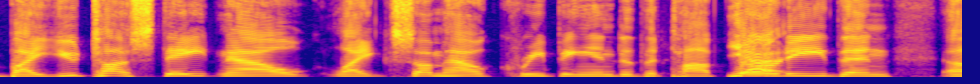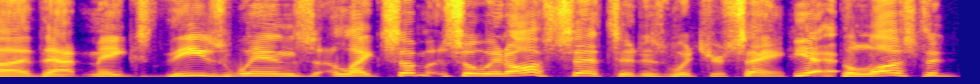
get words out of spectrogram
by Utah State now like somehow creeping into the top Yeah. thirty, then uh, that makes these wins like some. So it offsets it, is what you're saying. Yeah. the loss to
